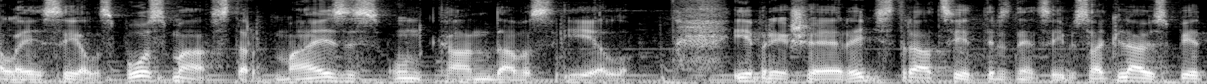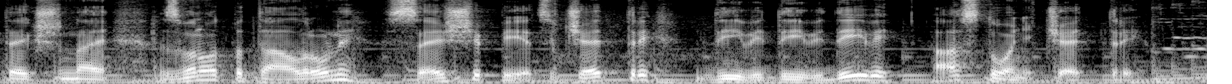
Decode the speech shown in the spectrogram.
Alējas ielas posmā starp Maizes un Kandavas ielu. Iepriekšējā reģistrācija tirdzniecības atļaujas pieteikšanai zvanot pa tālruni 654 222 84.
